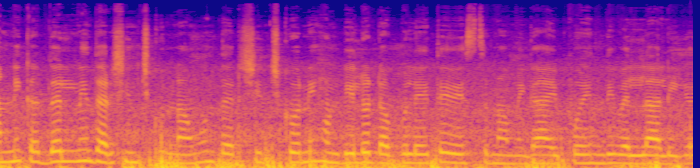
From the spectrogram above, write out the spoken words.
అన్ని కథల్ని దర్శించుకున్నాము. దర్శించుకొని హుండీలో డబ్బులు అయితే వేస్తున్నాము ఇక అయిపోయింది వెళ్ళాలి ఇక.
